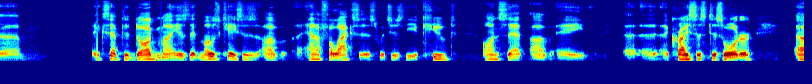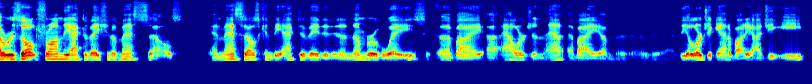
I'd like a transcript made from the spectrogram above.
uh, accepted dogma is that most cases of anaphylaxis, which is the acute onset of a, a, a crisis disorder, uh, result from the activation of mast cells and mast cells can be activated in a number of ways uh, by uh, allergen, uh, by um, the allergic antibody, IgE,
